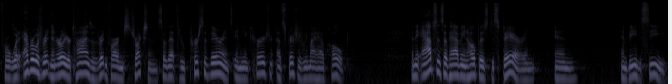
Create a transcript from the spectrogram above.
for whatever was written in earlier times was written for our instruction, so that through perseverance in the encouragement of Scriptures we might have hope. And the absence of having hope is despair and, and, and being deceived.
